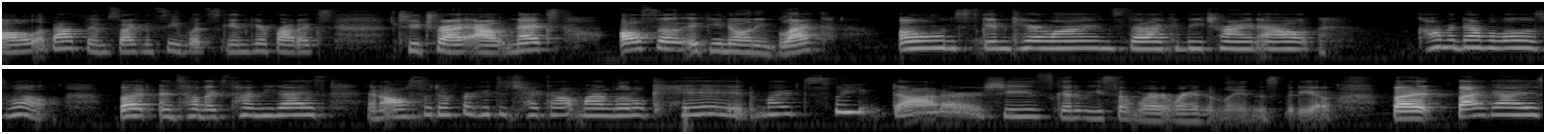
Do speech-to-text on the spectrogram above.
all about them so I can see what skincare products to try out next. Also, if you know any black owned skincare lines that I can be trying out, comment down below as well. But until next time, you guys, and also don't forget to check out my little kid, my sweet daughter. She's going to be somewhere randomly in this video. But bye, guys.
